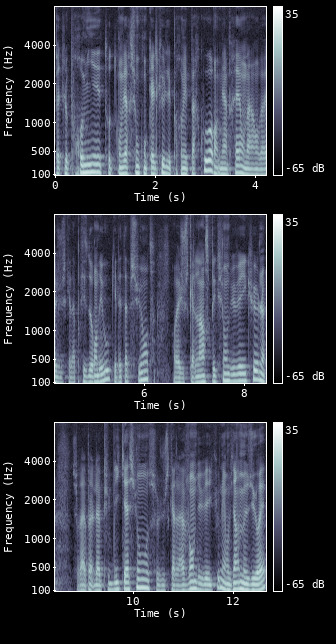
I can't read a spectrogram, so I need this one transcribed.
peut être le premier taux de conversion qu'on calcule, les premiers parcours. Mais après, on, a, on va jusqu'à la prise de rendez-vous, qui est l'étape suivante. On va jusqu'à l'inspection du véhicule, sur la, la publication, jusqu'à la vente du véhicule. Et on vient mesurer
